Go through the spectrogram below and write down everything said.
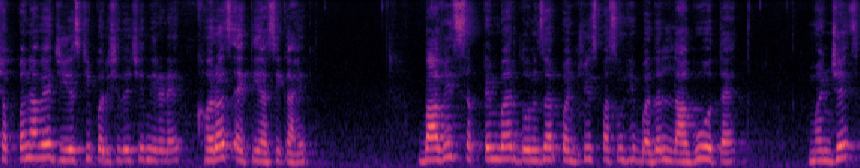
छप्पनाव्या जी एस टी परिषदेचे निर्णय खरंच ऐतिहासिक आहेत. बावीस सप्टेंबर दोन हजार पंचवीसपासून हे बदल लागू होत आहेत. म्हणजेच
